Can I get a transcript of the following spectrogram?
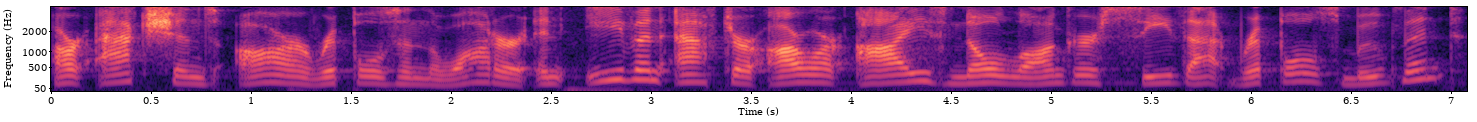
Our actions are ripples in the water, and even after our eyes no longer see that ripple's movement,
